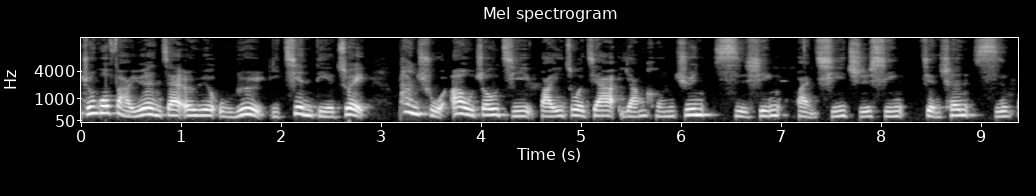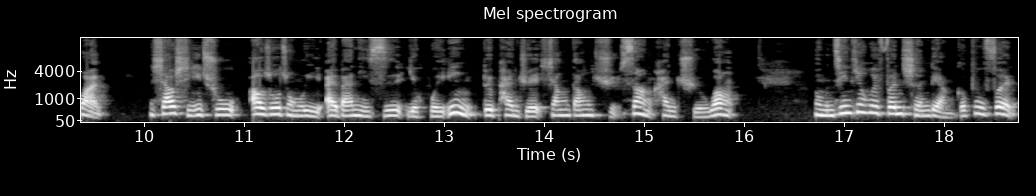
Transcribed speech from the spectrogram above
中国法院在二月五日以间谍罪判处澳洲籍华裔作家杨恒均死刑缓期执行，简称死缓。消息一出，澳洲总理艾班尼斯也回应，对判决相当沮丧和绝望。我们今天会分成两个部分，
